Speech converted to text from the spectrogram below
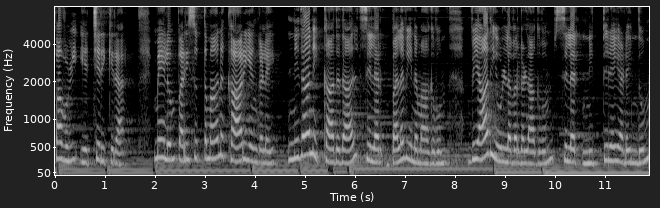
பவுல் எச்சரிக்கிறார். மேலும் பரிசுத்தமான காரியங்களை நிதானிக்காததால் சிலர் பலவீனமாகவும் வியாதியுள்ளவர்களாகவும் சிலர் நித்திரையடைந்தும்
